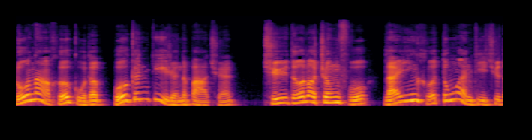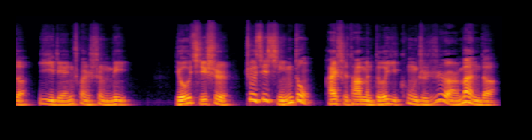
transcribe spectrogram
罗纳河谷的勃艮第人的霸权，取得了征服莱茵河东岸地区的一连串胜利。尤其是这些行动，还使他们得以控制日耳曼的。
